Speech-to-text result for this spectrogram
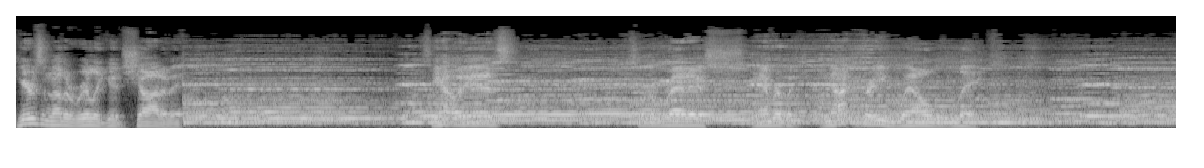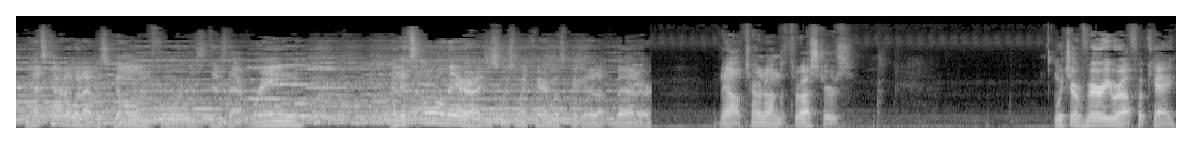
here's another really good shot of it. See how it is? Sort of reddish, amber, but not very well lit. And that's kind of what I was going for. There's, there's that ring, and it's all there. I just wish my camera was picking it up better. Now I'll turn on the thrusters, which are very rough, okay?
